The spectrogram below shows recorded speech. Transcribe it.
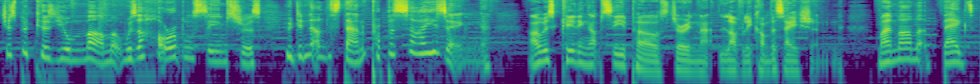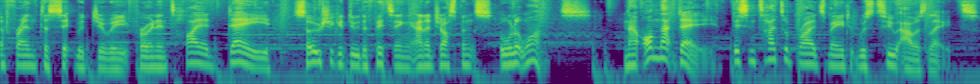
just because your mum was a horrible seamstress who didn't understand proper sizing. I was cleaning up seed pearls during that lovely conversation. My mum begged a friend to sit with Dewey for an entire day so she could do the fitting and adjustments all at once. Now, on that day, this entitled bridesmaid was two hours late.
